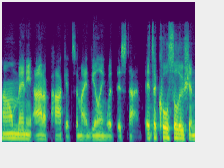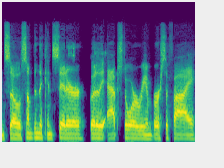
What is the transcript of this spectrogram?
how many out of pockets am I dealing with this time? It's a cool solution. So, something to consider go to the App Store, Reimbursify,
